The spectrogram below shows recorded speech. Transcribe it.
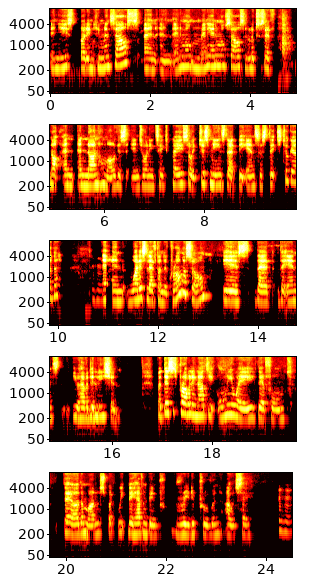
in yeast, but in human cells and, and animal many animal cells, it looks as if not an, a non-homologous end joining takes place. So it just means that the ends are stitched together. Mm-hmm. And what is left on the chromosome is that the ends you have a deletion. But this is probably not the only way they're formed. There are other models, but we, they haven't been really proven, I would say. Mm-hmm.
